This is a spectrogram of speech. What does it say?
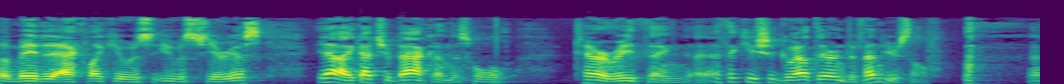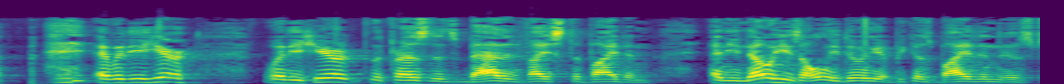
but made it act like it was he was serious. Yeah, I got your back on this whole Tara Reade thing. I think you should go out there and defend yourself. and when you hear when you hear the president's bad advice to Biden, and you know he's only doing it because Biden is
